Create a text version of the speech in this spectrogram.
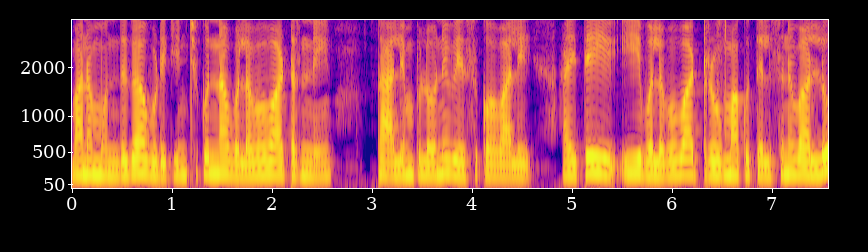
మనం ముందుగా ఉడికించుకున్న ఉలవ వాటర్ని తాలింపులోనే వేసుకోవాలి. అయితే ఈ ఉలవ వాటరు మాకు తెలిసిన వాళ్ళు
